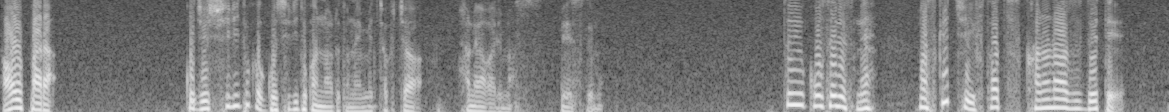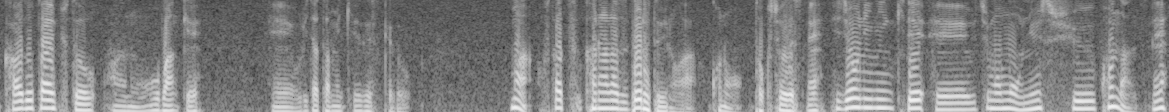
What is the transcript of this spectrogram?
青パラ。これ10尻とか5尻とかになるとね、めちゃくちゃ跳ね上がります。ベースでも。という構成ですね。まあ、スケッチ2つ必ず出て、カードタイプと、あの、大判系、えー、折りたたみ系ですけど、まあ、2つ必ず出るというのが、この特徴ですね。非常に人気で、えー、うちももう入手困難ですね。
